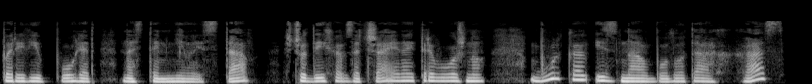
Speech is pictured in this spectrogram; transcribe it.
перевів погляд на стемнілий став, що дихав зачаяно й тривожно, булькав і знав болотах газ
